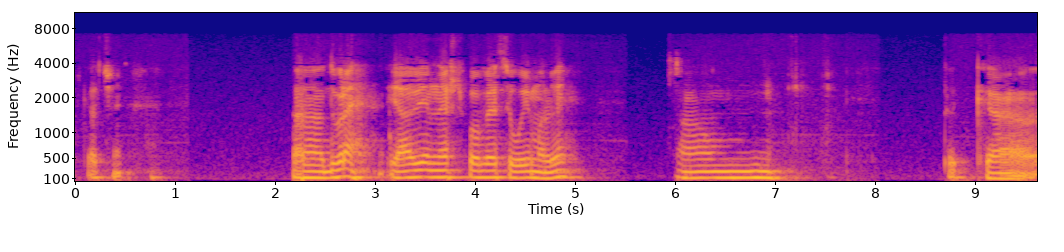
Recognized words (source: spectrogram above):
Така че... А, добре, я видим нещо по-весело има ли. Ам, така.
